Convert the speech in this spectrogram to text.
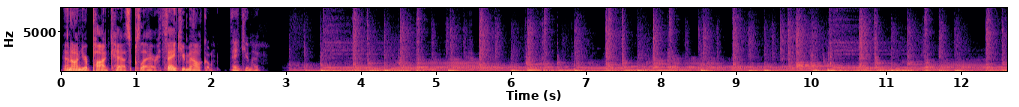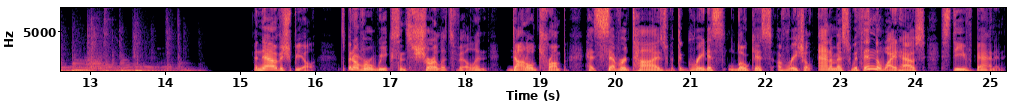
and on your podcast player. Thank you, Malcolm. Thank you, Mike. And now the spiel. It's been over a week since Charlottesville, and Donald Trump has severed ties with the greatest locus of racial animus within the White House, Steve Bannon.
